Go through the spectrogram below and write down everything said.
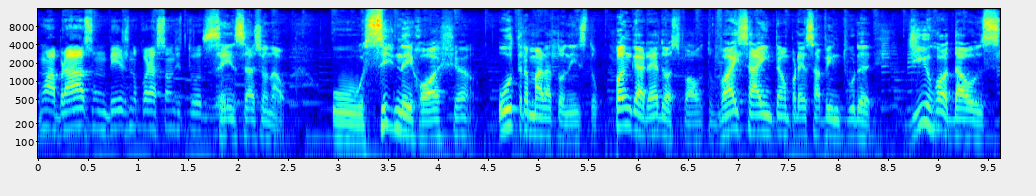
um abraço, um beijo no coração de todos. Sensacional. Aí. O Sidney Rocha, ultramaratonista, o Pangaré do Asfalto, vai sair então para essa aventura de rodar os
